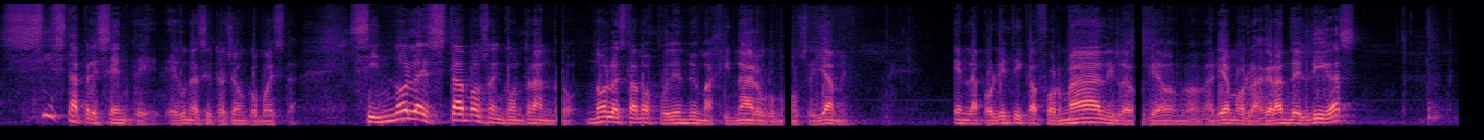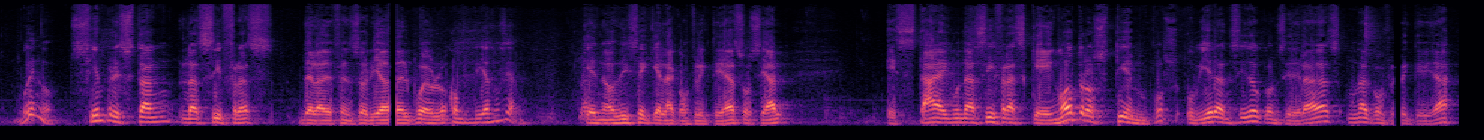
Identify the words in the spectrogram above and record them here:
sí está presente en una situación como esta. Si no la estamos encontrando, no la estamos pudiendo imaginar o como se llame, en la política formal y lo que llamaríamos las grandes ligas, bueno, siempre están las cifras de la Defensoría del Pueblo. Conflictividad social. Que nos dice que la conflictividad social está en unas cifras que en otros tiempos hubieran sido consideradas una conflictividad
